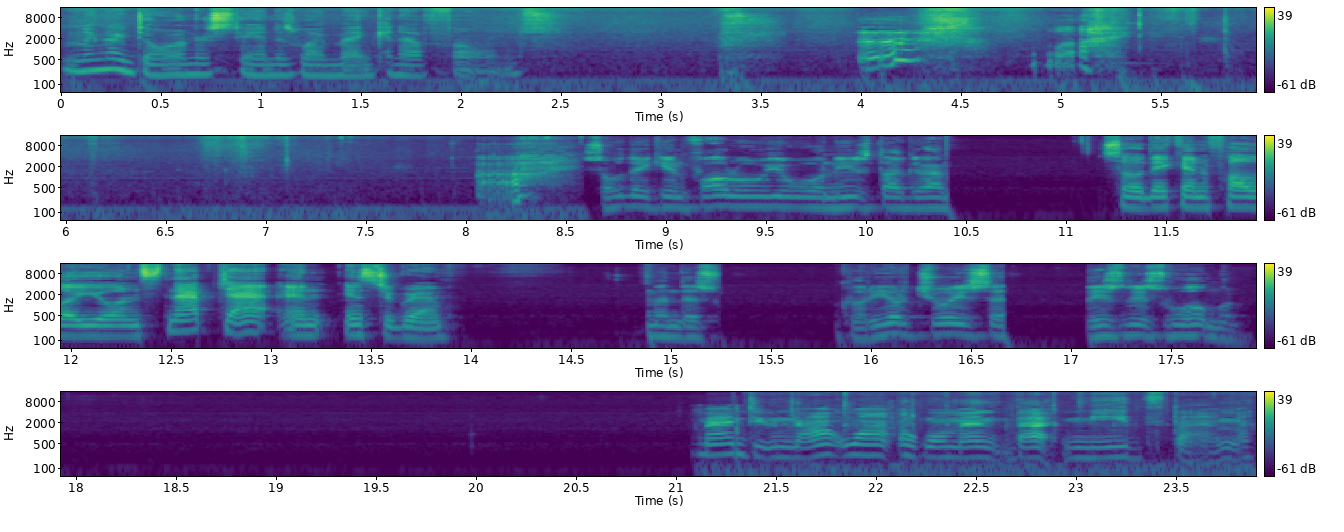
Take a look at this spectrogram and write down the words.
Something I don't understand is why men can have phones. why? so they can follow you on Instagram So they can follow you on Snapchat and Instagram. and this career choice and businesswoman. Men do not want a woman that needs them.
